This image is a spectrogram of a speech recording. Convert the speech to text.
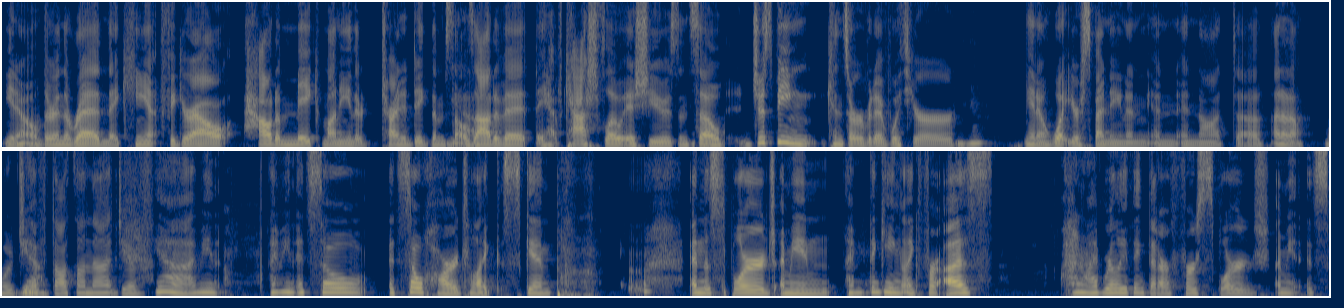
you know they're in the red and they can't figure out how to make money they're trying to dig themselves yeah. out of it they have cash flow issues and so mm-hmm. just being conservative with your mm-hmm. you know what you're spending and and and not uh i don't know do you yeah. have thoughts on that do you have yeah i mean i mean it's so it's so hard to like skimp and the splurge i mean i'm thinking like for us I don't know. I really think that our first splurge, I mean, it's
